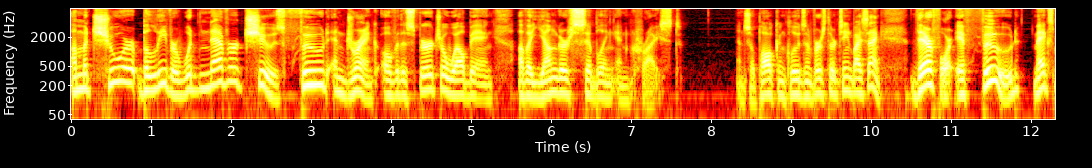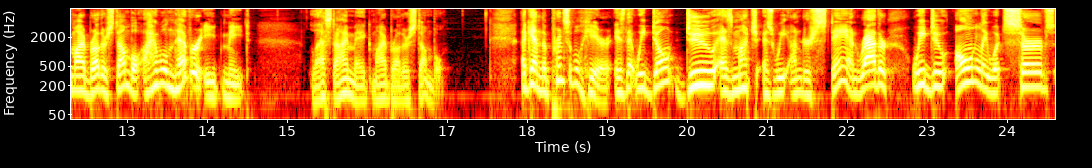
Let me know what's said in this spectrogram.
A mature believer would never choose food and drink over the spiritual well being of a younger sibling in Christ. And so Paul concludes in verse 13 by saying, Therefore, if food makes my brother stumble, I will never eat meat, lest I make my brother stumble. Again, the principle here is that we don't do as much as we understand. Rather, we do only what serves,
